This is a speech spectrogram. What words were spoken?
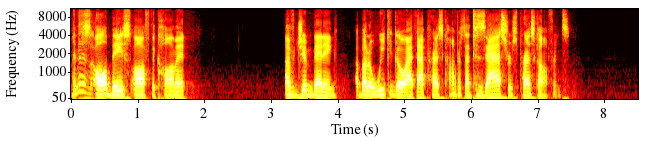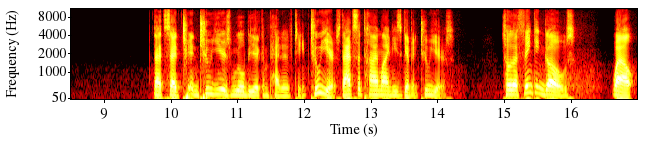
And this is all based off the comment of Jim Benning about a week ago at that press conference, that disastrous press conference, that said in two years we will be a competitive team. Two years. That's the timeline he's giving. Two years. So the thinking goes, well,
